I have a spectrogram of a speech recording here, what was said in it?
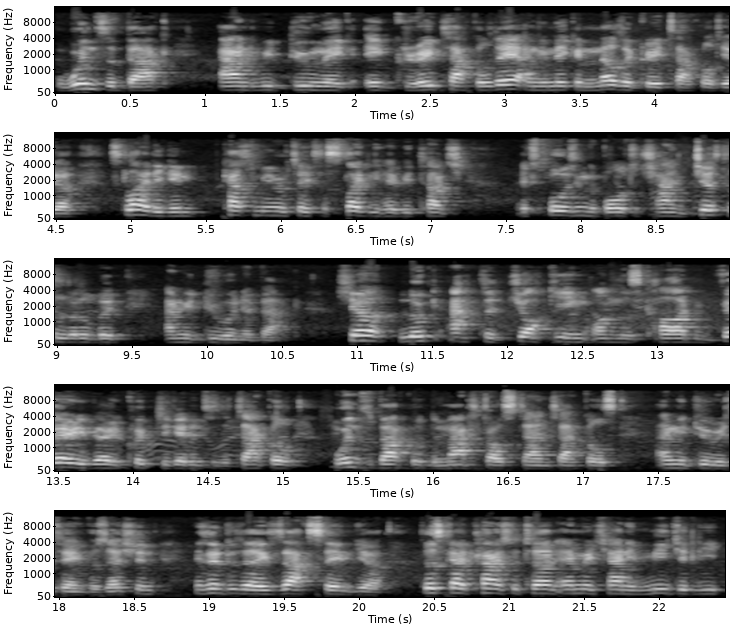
wins it back, and we do make a great tackle there and we make another great tackle here. Sliding in Casemiro takes a slightly heavy touch exposing the ball to Can just a little bit and we do win it back. Here look at the jockeying on this card. Very very quick to get into the tackle wins back with the maxed out stand tackles and we do retain possession. He's going to do the exact same here. This guy tries to turn Emre Can immediately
